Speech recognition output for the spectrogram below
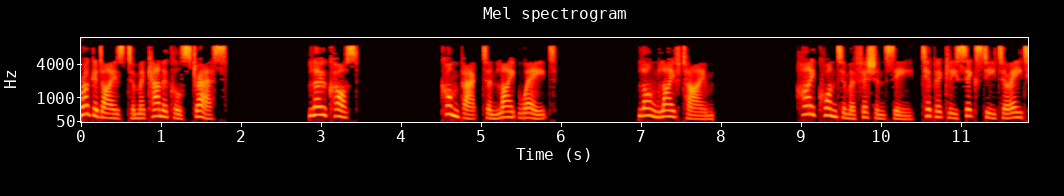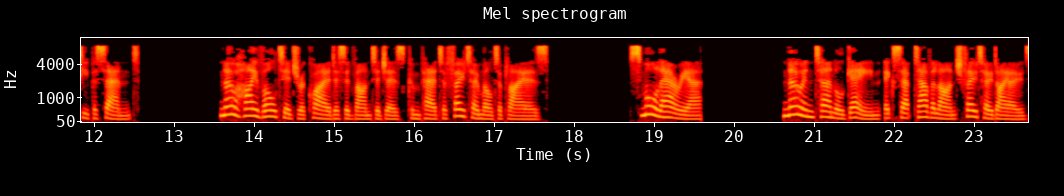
Ruggedized to mechanical stress. Low cost. Compact and lightweight. Long lifetime. High quantum efficiency, typically 60 to 80%. No high voltage require disadvantages compared to photomultipliers. Small area, no internal gain except avalanche photodiodes,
